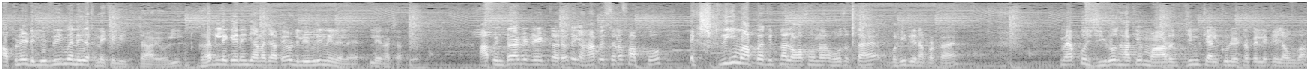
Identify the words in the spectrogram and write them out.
अपने डिलीवरी में नहीं रखने के लिए चाह रहे हो। घर लेके नहीं जाना चाहते हो डिलीवरी नहीं लेना चाहते हो। आप इंटरनेट ट्रेड कर रहे हो तो यहाँ पे सिर्फ़ आपको एक्सट्रीम आपका कितना लॉस होना हो सकता है, वही देना पड़ता है। मैं आपको ज़ीरो था के मार्जिन कैलकुलेटर पे लेके जाऊँगा,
